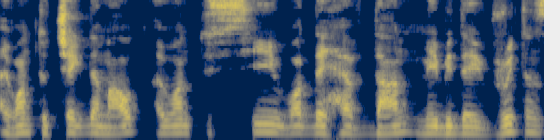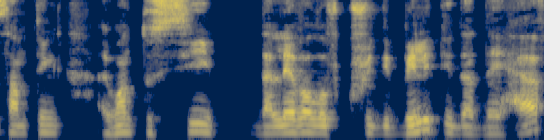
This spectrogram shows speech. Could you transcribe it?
I want to check them out. I want to see what they have done. Maybe they've written something. I want to see the level of credibility that they have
